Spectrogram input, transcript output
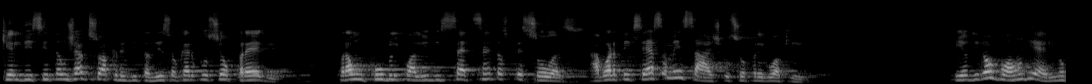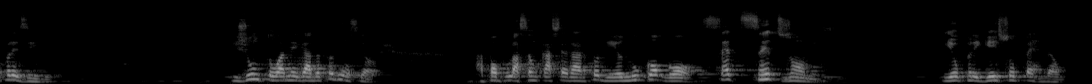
que ele disse: Então, já que o senhor acredita nisso, eu quero que o senhor pregue para um público ali de 700 pessoas. Agora tem que ser essa mensagem que o senhor pregou aqui. E eu digo: Eu vou, onde é? Ele no presídio juntou a negada todinha assim, ó. A população carcerária todinha, eu no gogó, 700 homens. E eu preguei sobre perdão.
